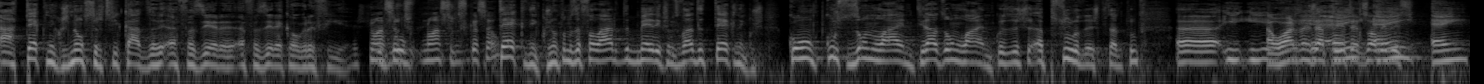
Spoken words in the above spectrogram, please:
há técnicos não certificados a fazer, a fazer ecografias. Não há, não há certificação? Técnicos, não estamos a falar de médicos, estamos a falar de técnicos, com cursos online, tirados online, coisas absurdas. Portanto, uh, e, e, a Ordem já podia ter resolvido em, isso. Em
